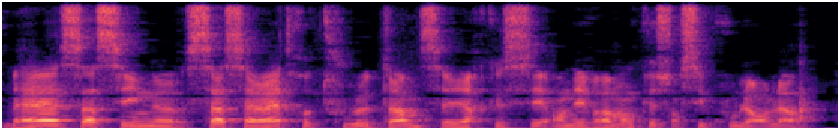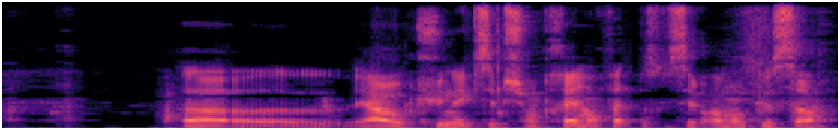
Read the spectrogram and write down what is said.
Ben ça c'est une ça ça va être tout le tome, c'est-à-dire que c'est on est vraiment que sur ces couleurs-là à aucune exception près en fait, parce que c'est vraiment que ça.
